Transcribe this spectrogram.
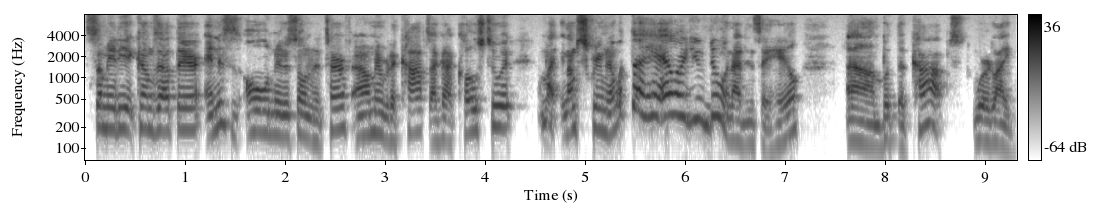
some idiot comes out there, and this is old Minnesota the turf. I remember the cops. I got close to it. I'm like, and I'm screaming, "What the hell are you doing?" I didn't say hell, um, but the cops were like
